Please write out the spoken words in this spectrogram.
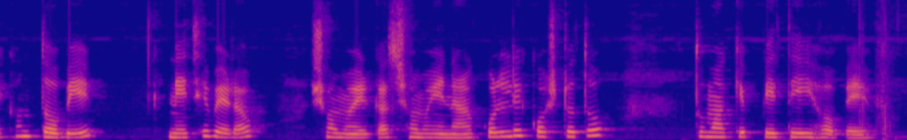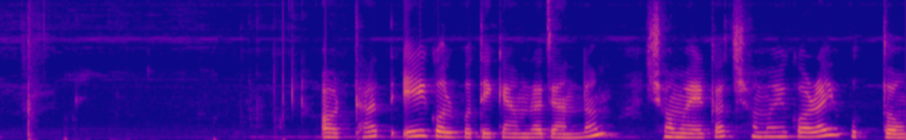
এখন তবে নেচে বেড়াও, সময়ের কাজ সময়ে না করলে কষ্ট তো তোমাকে পেতেই হবে। অর্থাৎ এই গল্প থেকে আমরা জানলাম সময়ের কাজ সময়ে করাই উত্তম।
